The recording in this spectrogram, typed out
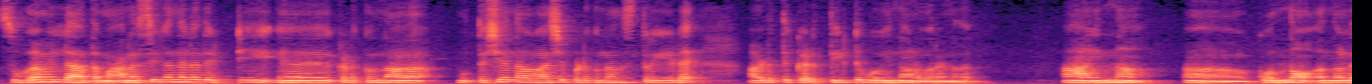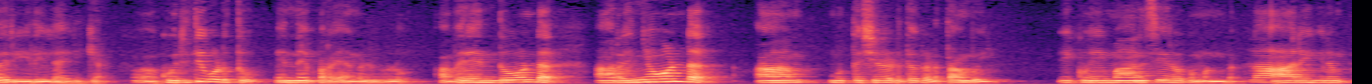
സുഖമില്ലാത്ത മാനസിക നില തെറ്റി കിടക്കുന്ന മുത്തശ്ശി എന്ന് അവകാശപ്പെടുക്കുന്ന സ്ത്രീയുടെ അടുത്ത് കിടത്തിയിട്ട് പോയി എന്നാണ് പറയുന്നത്. ആ ഇന്നാ കൊന്നോ എന്നുള്ള രീതിയിലായിരിക്കാം. കുരുത്തി കൊടുത്തു എന്നേ പറയാൻ കഴിയുള്ളൂ. അവരെന്തുകൊണ്ട് അറിഞ്ഞുകൊണ്ട് ആ മുത്തശ്ശിയുടെ അടുത്ത് കിടത്താൻ പോയി? ഈ കുഞ്ഞി മാനസിക രോഗമുണ്ട്. ആരെങ്കിലും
